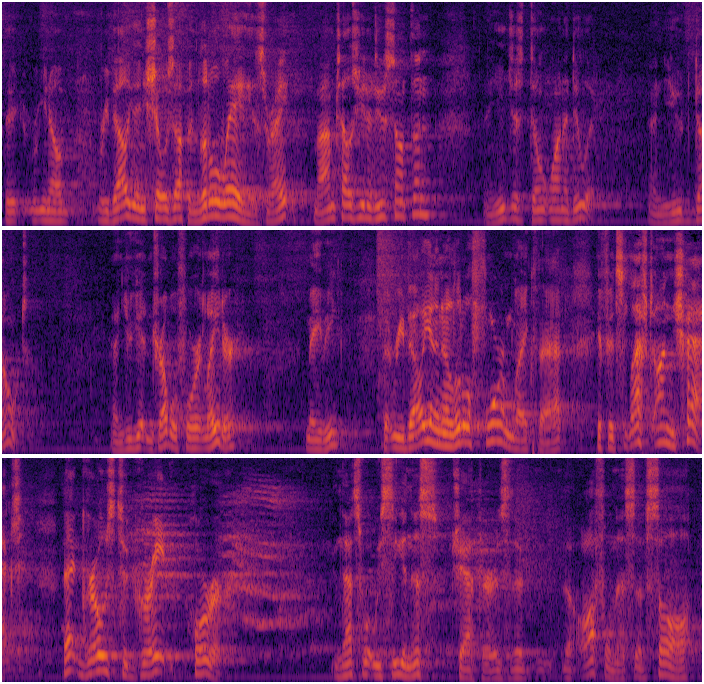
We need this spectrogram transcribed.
That, you know, rebellion shows up in little ways, right? Mom tells you to do something, and you just don't want to do it. And you don't. And you get in trouble for it later, maybe. But rebellion in a little form like that, if it's left unchecked, that grows to great horror. And that's what we see in this chapter is the the awfulness of Saul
